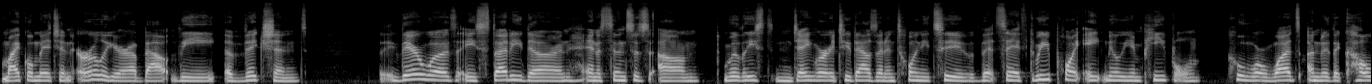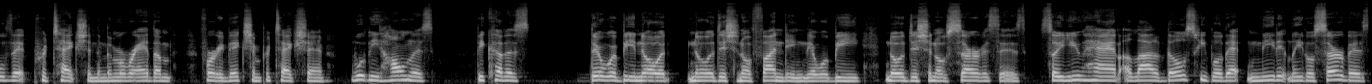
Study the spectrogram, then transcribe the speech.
Michael mentioned earlier about the evictions. There was a study done and a census um, released in January 2022 that said 3.8 million people who were once under the COVID protection, the memorandum for eviction protection, would be homeless because there would be no no additional funding, there would be no additional services. So you have a lot of those people that needed legal service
